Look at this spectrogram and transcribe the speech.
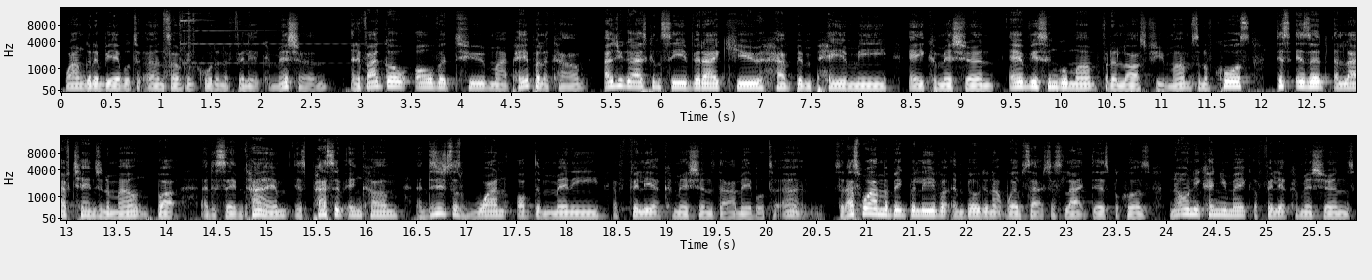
where I'm going to be able to earn something called an affiliate commission. And if I go over to my PayPal account, as you guys can see, vidIQ have been paying me a commission every single month for the last few months. And of course, this isn't a life-changing amount, but at the same time, it's passive income. And this is just one of the many affiliate commissions that I'm able to earn. So that's why I'm a big believer in building up websites just like this, because not only can you make affiliate commissions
